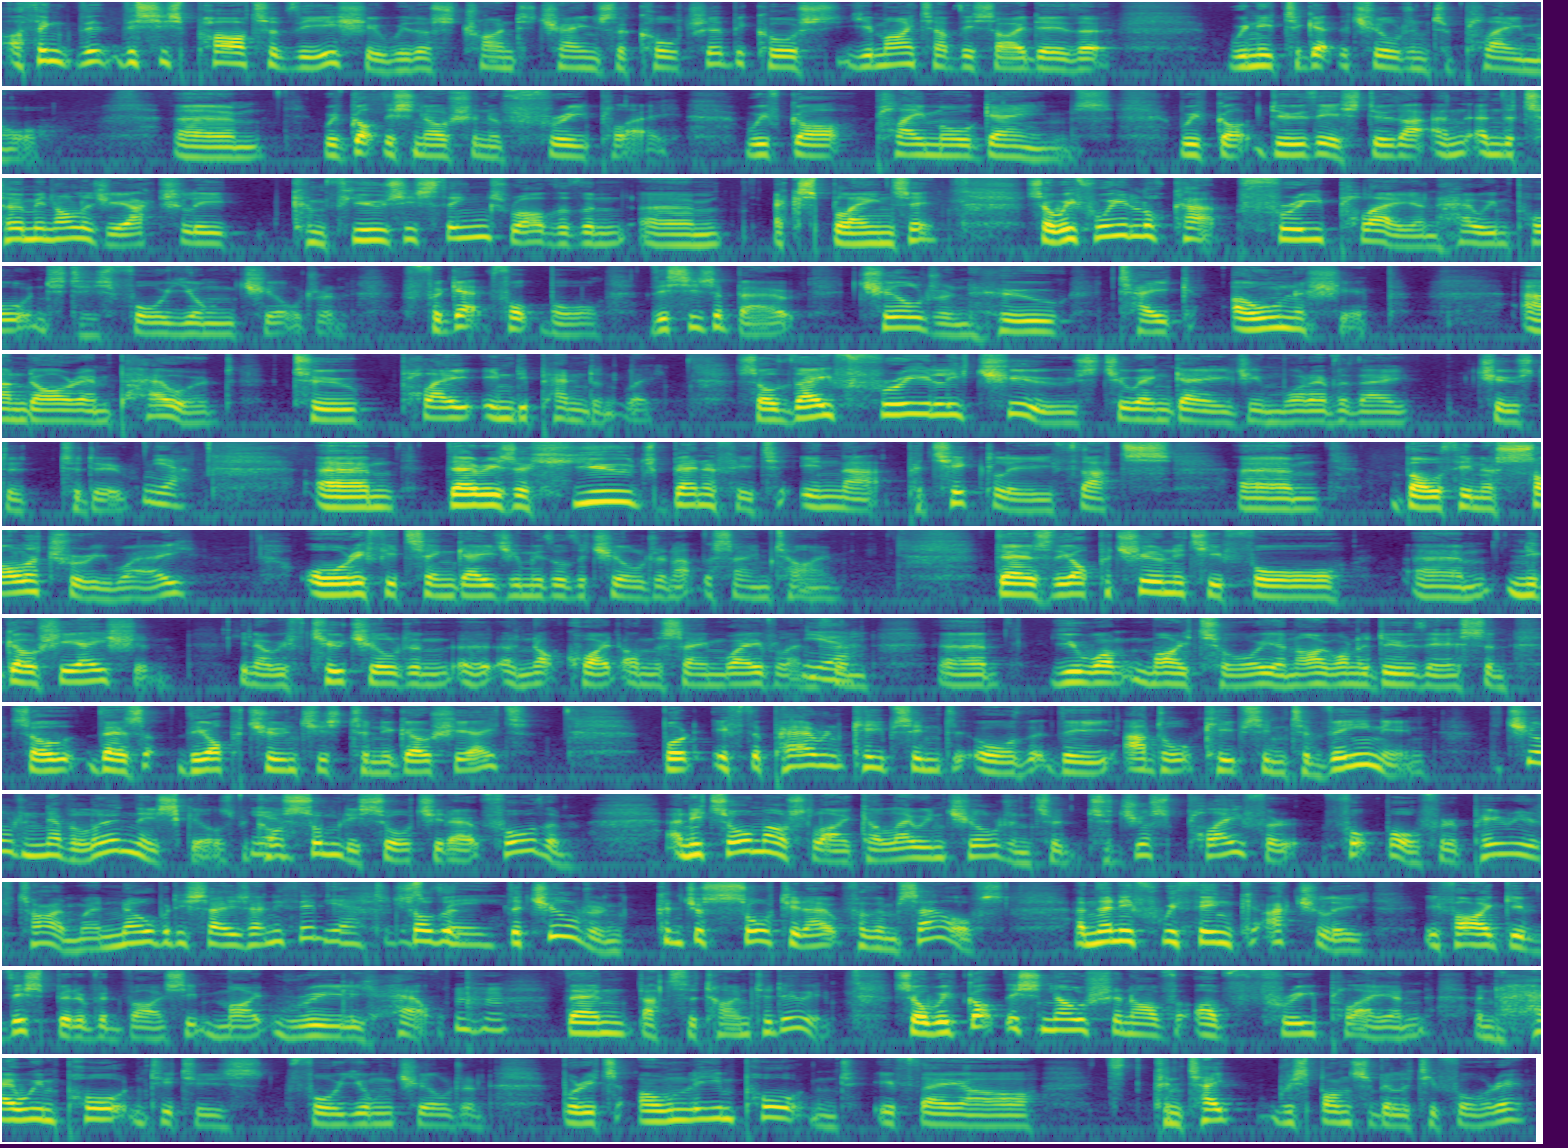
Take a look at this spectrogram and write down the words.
I think that this is part of the issue with us trying to change the culture because you might have this idea that we need to get the children to play more. Um, we've got this notion of free play. We've got play more games. We've got do this, do that, and and the terminology actually confuses things rather than um, explains it. So if we look at free play and how important it is for young children, forget football. This is about children who take ownership and are empowered to play independently. So they freely choose to engage in whatever they choose to, to do. Yeah. Um, there is a huge benefit in that, particularly if that's um, both in a solitary way or if it's engaging with other children at the same time. There's the opportunity for um, negotiation. You know, if two children are, are, not quite on the same wavelength, yeah. and uh, you want my toy and I want to do this, and so there's the opportunities to negotiate. But if the parent keeps in, or the, adult keeps intervening, children never learn these skills because yeah. somebody sorts it out for them. And it's almost like allowing children to, to just play for football for a period of time where nobody says anything. Yeah, so that be. the children can just sort it out for themselves. And then if we think, actually, if I give this bit of advice, it might really help. Mm-hmm. Then that's the time to do it. So we've got this notion of, of free play and, and how important it is for young children, but it's only important if they are can take responsibility for it,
